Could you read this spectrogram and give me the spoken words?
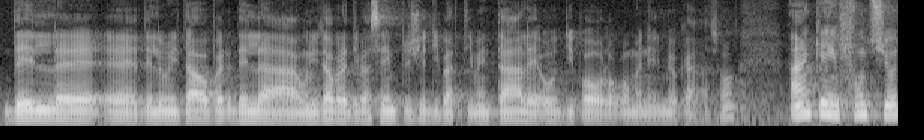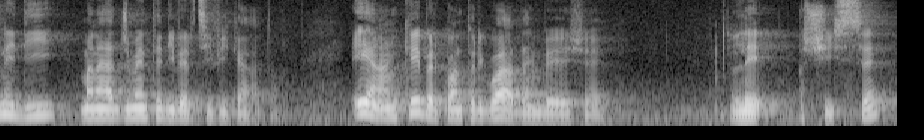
del, eh, dell'unità, oper operativa semplice dipartimentale o di polo, come nel mio caso, anche in funzione di management diversificato e anche per quanto riguarda invece le scisse,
